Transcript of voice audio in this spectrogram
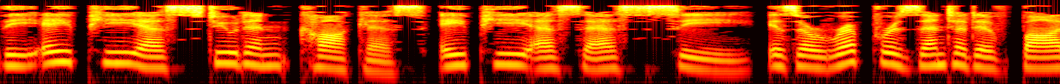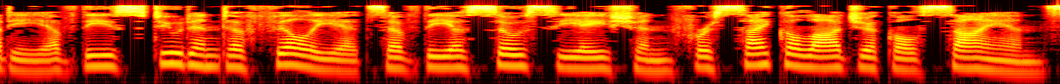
The APS Student Caucus is a representative body of these student affiliates of the Association for Psychological Science.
